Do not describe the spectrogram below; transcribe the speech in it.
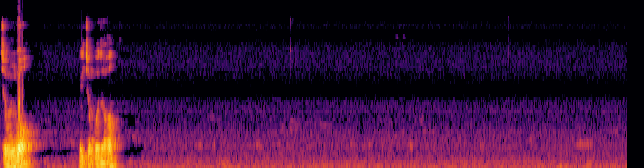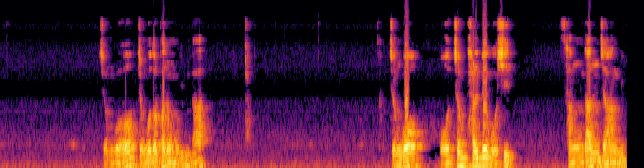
정고 여기 정고죠. 정고, 정고 돌파 종목입니다. 정고 5850, 상단장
